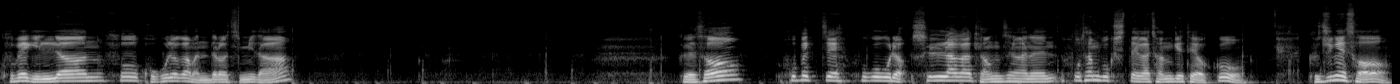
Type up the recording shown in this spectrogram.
901년 후 고구려가 만들어집니다. 그래서 후백제, 후고구려, 신라가 경쟁하는 후삼국 시대가 전개되었고 그 중에서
